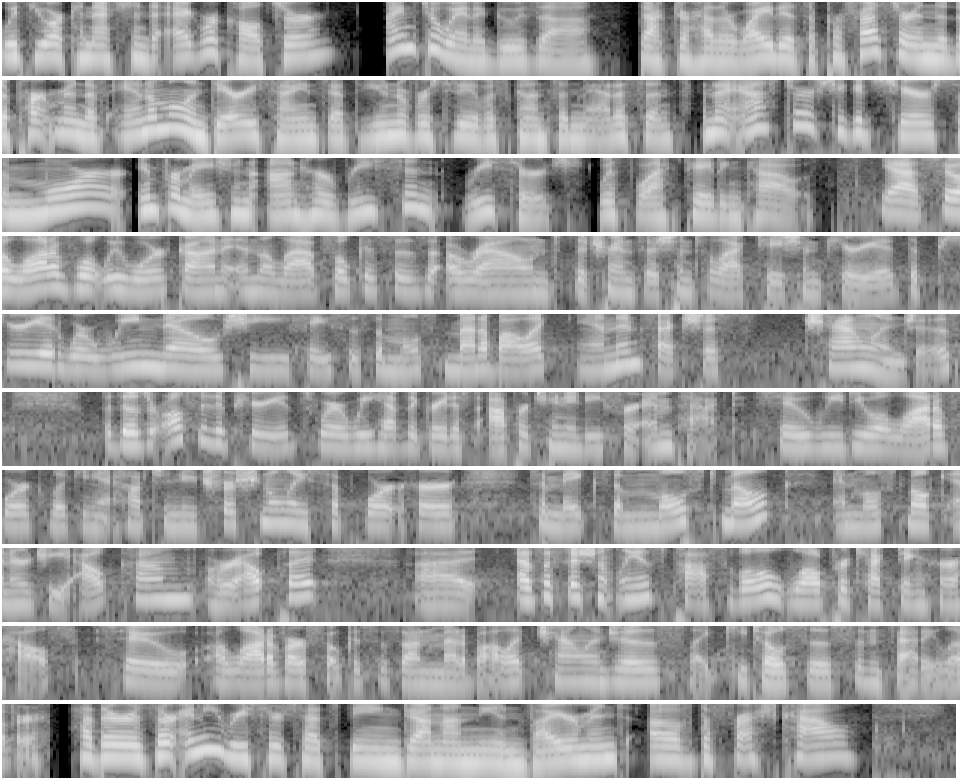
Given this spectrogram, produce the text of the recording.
With your connection to agriculture, I'm Joanna Guza. Dr. Heather White is a professor in the Department of Animal and Dairy Science at the University of Wisconsin Madison, and I asked her if she could share some more information on her recent research with lactating cows. Yeah, so a lot of what we work on in the lab focuses around the transition to lactation period, the period where we know she faces the most metabolic and infectious challenges, but those are also the periods where we have the greatest opportunity for impact. So we do a lot of work looking at how to nutritionally support her to make the most milk and most milk energy outcome or output. Uh, as efficiently as possible while protecting her health. So, a lot of our focus is on metabolic challenges like ketosis and fatty liver. Heather, is there any research that's being done on the environment of the fresh cow?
